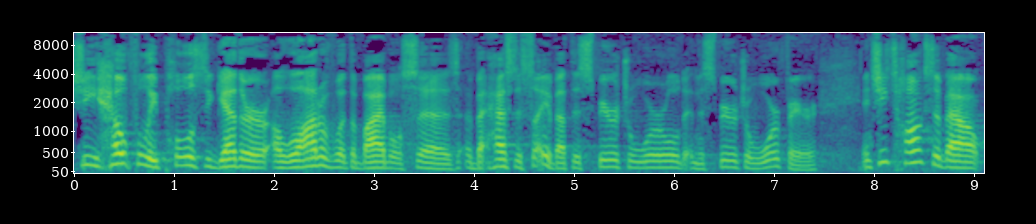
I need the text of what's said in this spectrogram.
she helpfully pulls together a lot of what the Bible says about, has to say about this spiritual world and the spiritual warfare. And she talks about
